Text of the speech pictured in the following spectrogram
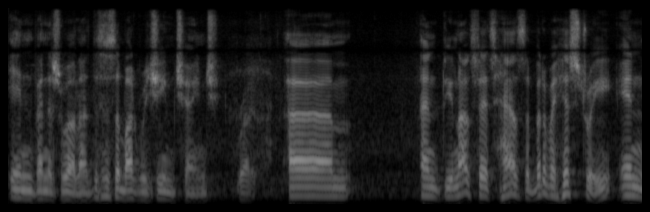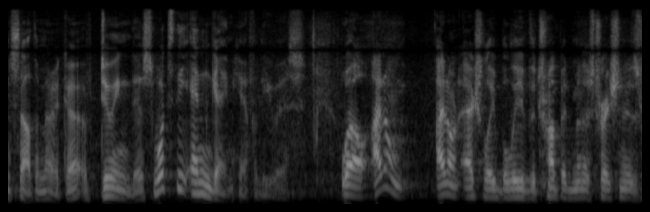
in Venezuela. This is about regime change. Right. Um, and the United States has a bit of a history in South America of doing this. What's the end game here for the U.S.? Well, I don't I don't actually believe the Trump administration is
